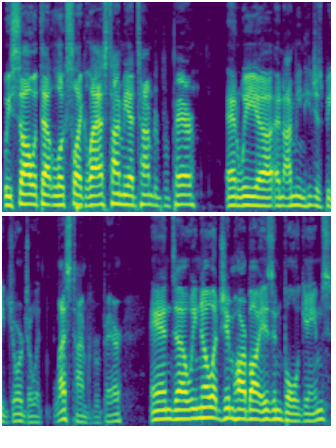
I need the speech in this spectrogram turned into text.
We saw what that looks like last time he had time to prepare, and we uh, and I mean he just beat Georgia with less time to prepare. And uh, we know what Jim Harbaugh is in bowl games.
